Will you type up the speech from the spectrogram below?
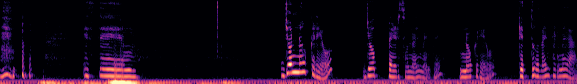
Este. Yo no creo, yo personalmente no creo que toda enfermedad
